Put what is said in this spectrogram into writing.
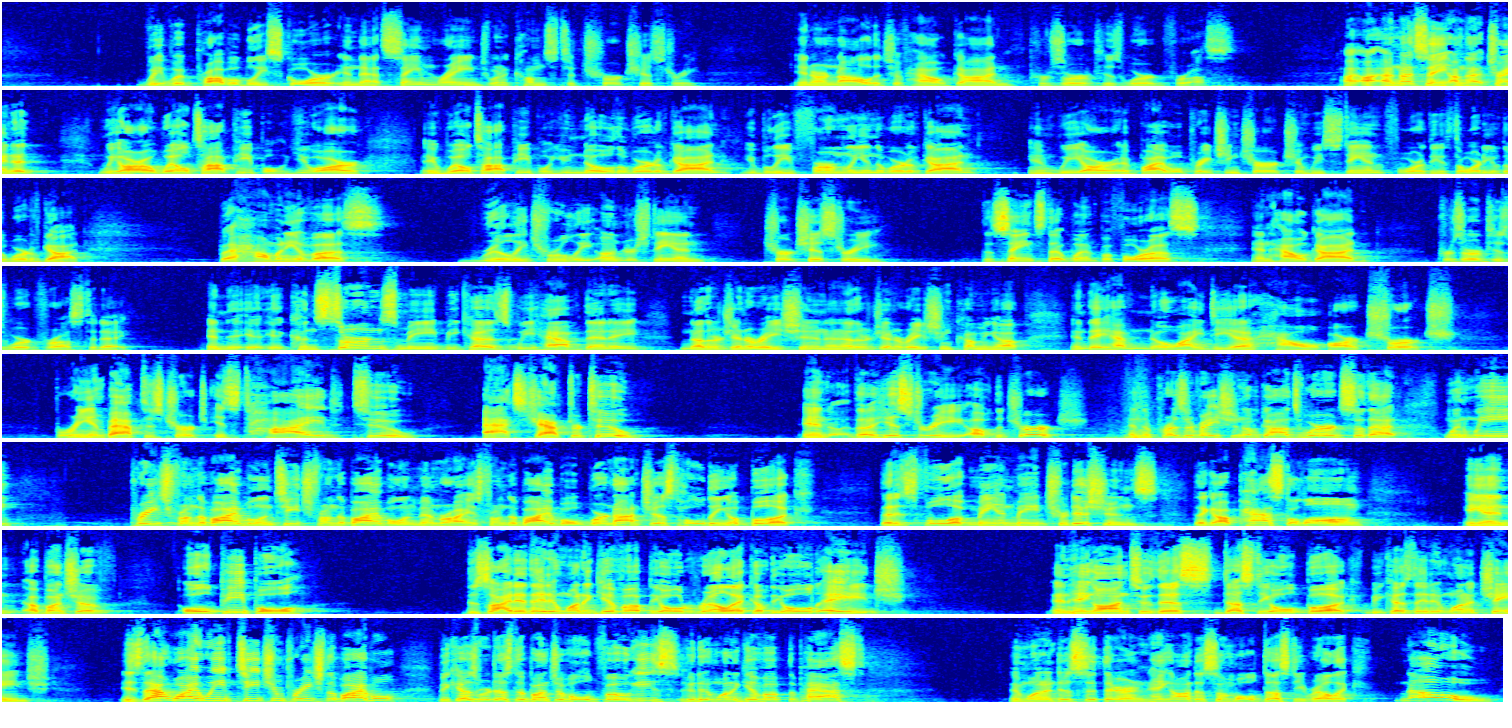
we would probably score in that same range when it comes to church history in our knowledge of how God preserved His Word for us. I, am not saying, I'm not trying to, we are a well taught people. You are a well taught people. You know the Word of God, you believe firmly in the Word of God, and we are a Bible preaching church and we stand for the authority of the Word of God. But how many of us really truly understand church history, the saints that went before us, and how God preserved His Word for us today? And it, it concerns me because we have then a, another generation and another generation coming up, and they have no idea how our church, Berean Baptist Church, is tied to Acts chapter 2 and the history of the church and the preservation of God's word so that when we preach from the Bible and teach from the Bible and memorize from the Bible, we're not just holding a book that is full of man made traditions that got passed along and a bunch of old people decided they didn't want to give up the old relic of the old age and hang on to this dusty old book because they didn't want to change. Is that why we teach and preach the Bible? Because we're just a bunch of old fogies who didn't want to give up the past? and want to just sit there and hang on to some old dusty relic. No.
